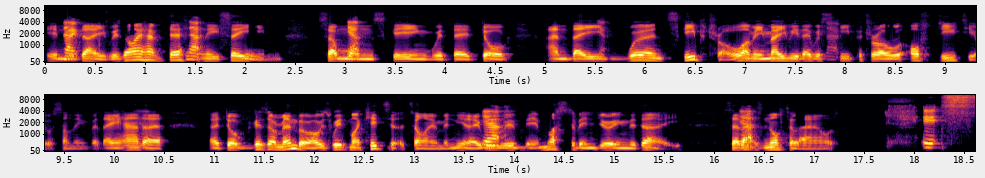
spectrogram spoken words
in no. the day because I have definitely no. seen someone yeah. skiing with their dog and they yeah. weren't ski patrol. I mean, maybe they were no. ski patrol off duty or something, but they had a, a dog because I remember I was with my kids at the time, and you know, we, we, it must have been during the day, so that's not allowed. It's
